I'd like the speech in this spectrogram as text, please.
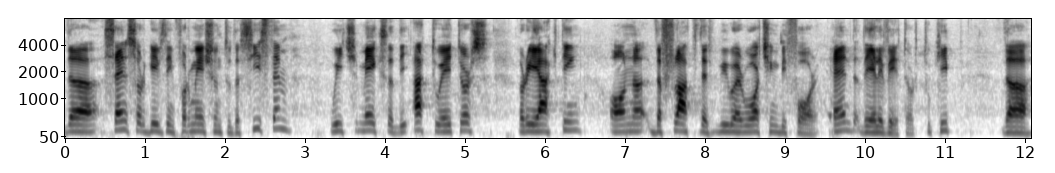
The sensor gives information to the system, which makes the actuators reacting on the flap that we were watching before and the elevator to keep the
